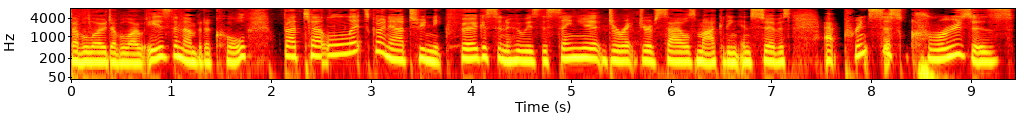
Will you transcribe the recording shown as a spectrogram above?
0000 is the number to call. But uh, let's go now to Nick Ferguson, who is the Senior Director of Sales, Marketing and Service at Princess Cruises.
